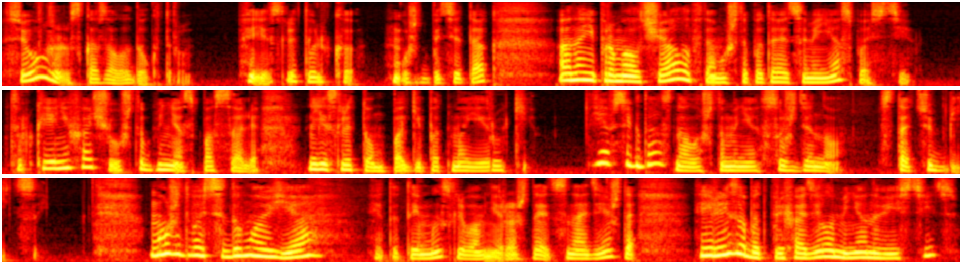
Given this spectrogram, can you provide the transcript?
все уже рассказала доктору. Если только, может быть, и так, она не промолчала, потому что пытается меня спасти. Только я не хочу, чтобы меня спасали, если Том погиб от моей руки. Я всегда знала, что мне суждено стать убийцей. Может быть, думаю я, от этой мысли во мне рождается надежда. Элизабет приходила меня навестить.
